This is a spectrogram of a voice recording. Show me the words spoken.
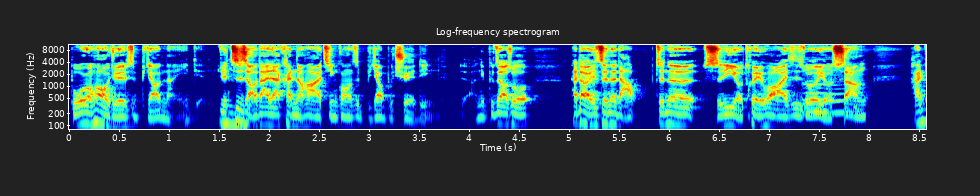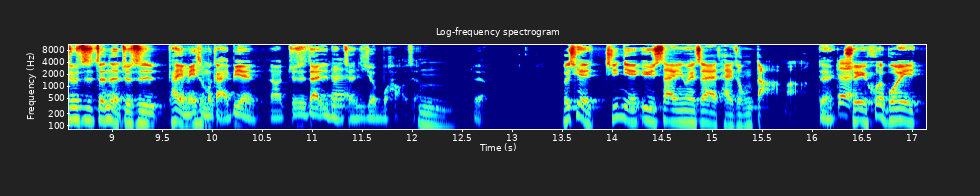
博荣的话，我觉得是比较难一点，就至少大家看到他的近况是比较不确定的，对吧、你不知道说他到底是真的打真的实力有退化，还是说有伤，他就是真的就是他也没什么改变，然后就是在日本成绩就不好这样，嗯，对啊，而且今年预赛因为在台中打嘛，对。对。所以会不会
